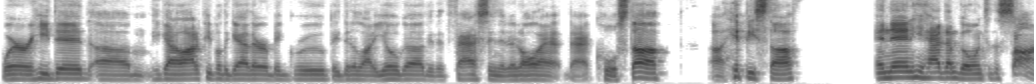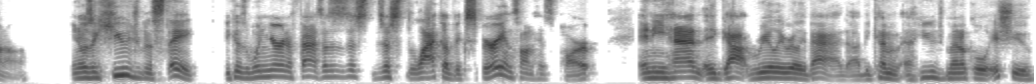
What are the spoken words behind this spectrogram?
where he did um, he got a lot of people together, a big group. They did a lot of yoga, they did fasting, they did all that that cool stuff, uh, hippie stuff, and then he had them go into the sauna, and it was a huge mistake because when you're in a fast, this is just just lack of experience on his part, and he had it got really really bad, uh, become a huge medical issue.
